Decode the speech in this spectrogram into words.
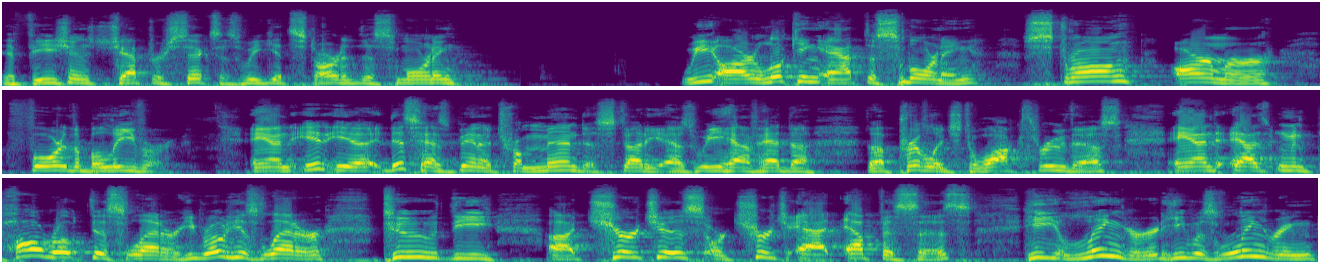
Ephesians chapter 6, as we get started this morning, we are looking at this morning strong armor for the believer. And it is, this has been a tremendous study as we have had the, the privilege to walk through this. And as when Paul wrote this letter, he wrote his letter to the uh, churches or church at Ephesus. He lingered, he was lingering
